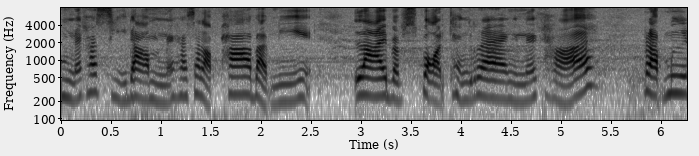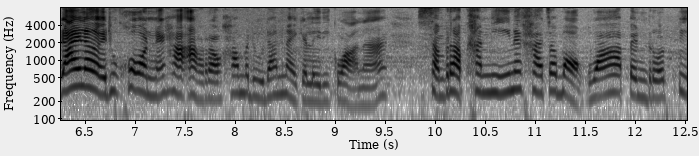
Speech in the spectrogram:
มนะคะ สีดำนะคะ สลับผ้าแบบนี้ ลายแบบสปอร์ตแข็งแรงนะคะ ปรับมือได้เลยทุกคนนะคะอะเราเข้ามาดูด้านในกันเลยดีกว่านะ สำหรับคันนี้นะคะจะบอกว่าเป็นรถปี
